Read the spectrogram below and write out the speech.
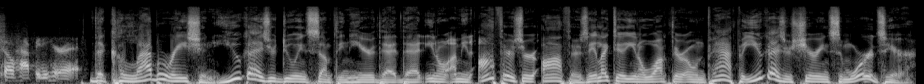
So happy to hear it. The collaboration. You guys are doing something here that that you know. I mean, authors are authors. They like to you know walk their own path, but you guys are sharing some words here.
